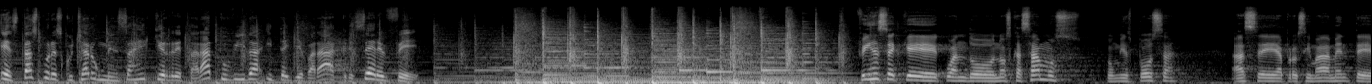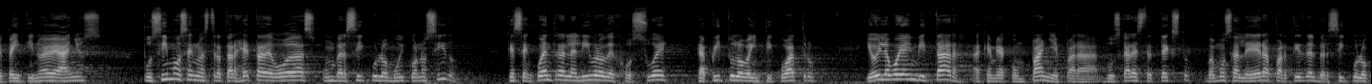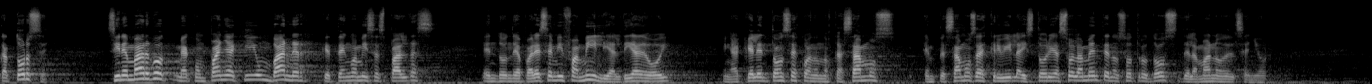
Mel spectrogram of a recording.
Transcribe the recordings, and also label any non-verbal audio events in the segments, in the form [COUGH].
Estás por escuchar un mensaje que retará tu vida y te llevará a crecer en fe. Fíjense que cuando nos casamos con mi esposa hace aproximadamente 29 años, pusimos en nuestra tarjeta de bodas un versículo muy conocido que se encuentra en el libro de Josué, capítulo 24. Y hoy le voy a invitar a que me acompañe para buscar este texto. Vamos a leer a partir del versículo 14. Sin embargo, me acompaña aquí un banner que tengo a mis espaldas, en donde aparece mi familia el día de hoy. En aquel entonces, cuando nos casamos, empezamos a escribir la historia solamente nosotros dos de la mano del Señor.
